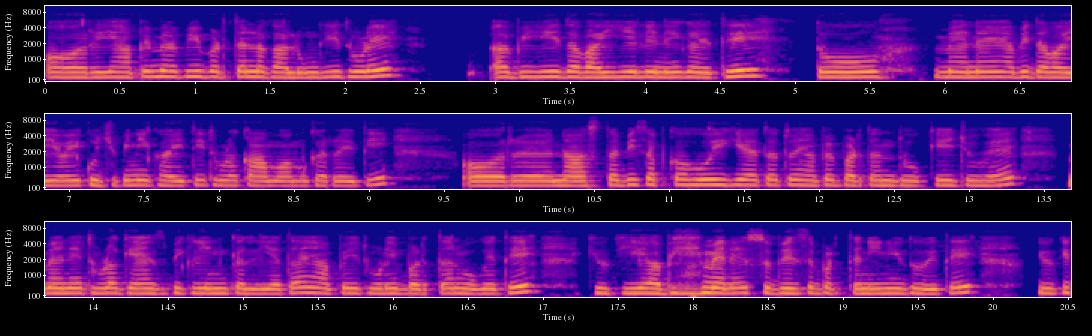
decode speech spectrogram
और यहाँ पे मैं अभी बर्तन लगा लूँगी थोड़े। अभी ये दवाई ये लेने गए थे तो मैंने अभी दवाई ववाई कुछ भी नहीं खाई थी, थोड़ा काम वाम कर रही थी और नाश्ता भी सबका हो ही गया था तो यहाँ पे बर्तन धो के जो है मैंने थोड़ा गैस भी क्लीन कर लिया था। यहाँ पे थोड़े बर्तन हो गए थे, क्योंकि अभी मैंने सुबह से बर्तन ही नहीं धोए थे, क्योंकि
